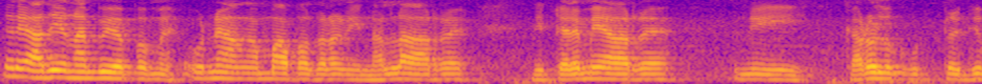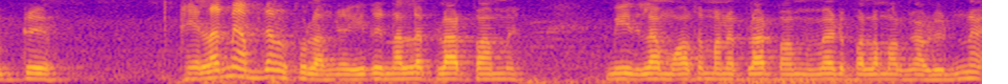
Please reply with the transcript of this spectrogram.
சரி அதையும் நம்பி வைப்போமே. உடனே அவங்க அம்மா அப்பா சொல்கிறாங்க நீ நல்லா ஆடுற நீ திறமையாக ஆடுற நீ கடவுளுக்கு கொடுத்த கிஃப்ட்டு எல்லாருமே அப்படி தானே சொல்லுவாங்க. இது நல்ல பிளாட்ஃபார்மு மீதிலாம் மோசமான பிளாட்ஃபார்ம் மேடு பள்ளமாக இருக்கும் அப்படின்னு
